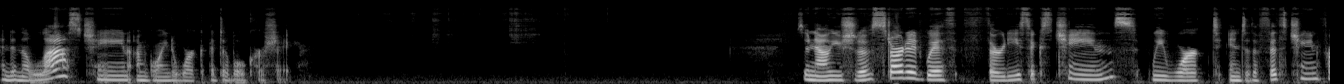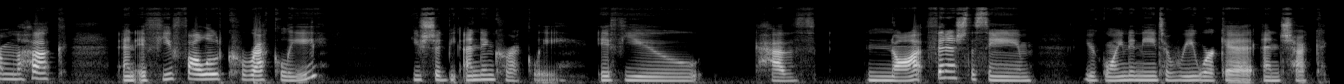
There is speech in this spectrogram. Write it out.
And in the last chain, I'm going to work a double crochet. So now you should have started with 36 chains. We worked into the fifth chain from the hook. And if you followed correctly, you should be ending correctly. If you have not finished the same, you're going to need to rework it and check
